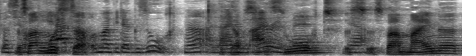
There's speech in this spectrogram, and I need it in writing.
du hast das ja auch war ein die Muster. Härte auch immer wieder gesucht, ne? Allein ich im Iron gesucht. Es, ja. es war meine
